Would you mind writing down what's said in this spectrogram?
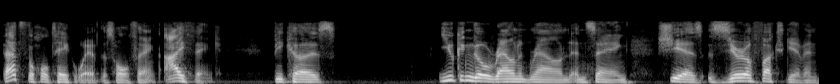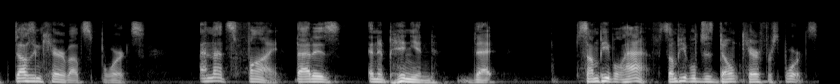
That's the whole takeaway of this whole thing, I think because you can go round and round and saying she has zero fucks given, doesn't care about sports, and that's fine. That is an opinion that some people have. Some people just don't care for sports,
